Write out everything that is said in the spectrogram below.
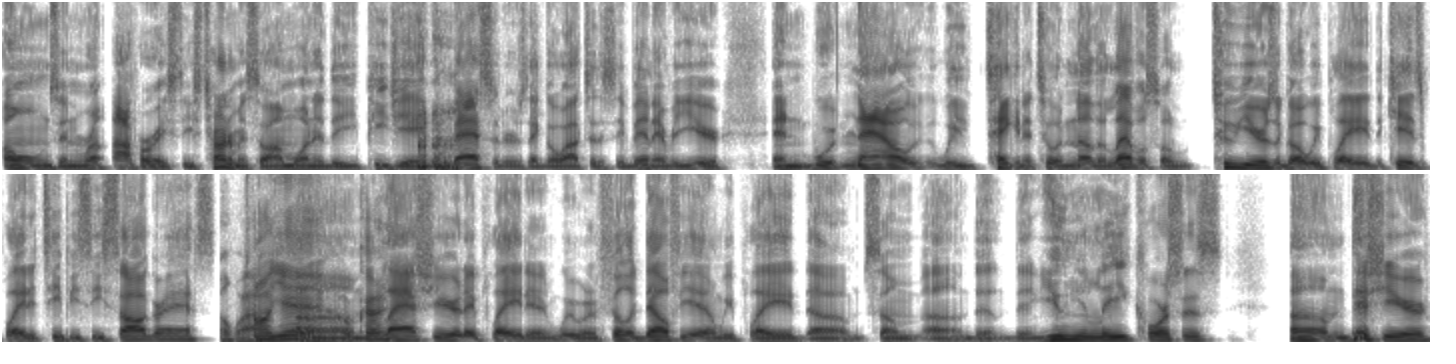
owns and run, operates these tournaments. So I'm one of the PGA ambassadors that go out to this event every year. And we're now we've taken it to another level. So two years ago we played the kids played at TPC Sawgrass. Oh wow. Oh yeah. Um, okay. Last year they played in we were in Philadelphia and we played um, some um, the the Union League courses. Um, this year,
